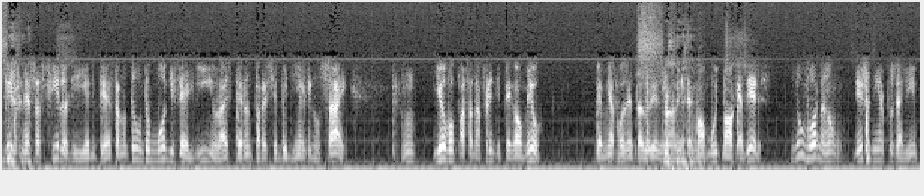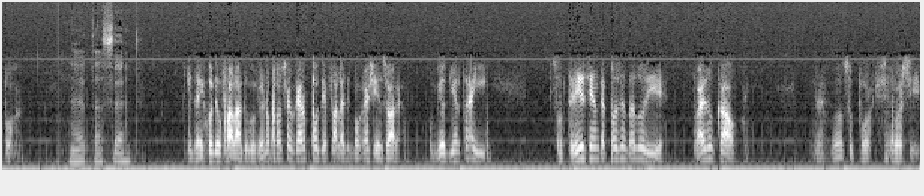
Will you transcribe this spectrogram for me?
Bicho, nessa fila de INPS, tá, não tem, tem um monte de velhinho lá esperando para receber dinheiro que não sai. Hum? E eu vou passar na frente e pegar o meu? Porque a minha aposentadoria de jornalista é mal, muito maior que a deles? Não vou não. Deixa o dinheiro pro Zelinho, porra. É, tá certo. E daí quando eu falar do governo, eu, posso, eu quero poder falar de boca cheia. Olha, o meu dinheiro está aí. São 13 anos de aposentadoria. Faz um cálculo. Né? Vamos supor que se fosse,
